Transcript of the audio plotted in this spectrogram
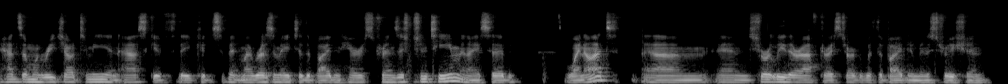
had someone reach out to me and ask if they could submit my resume to the Biden Harris transition team. And I said, why not? Um, and shortly thereafter, I started with the Biden administration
